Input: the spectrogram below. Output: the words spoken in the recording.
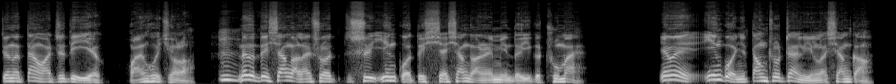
就那弹丸之地也还回去了。嗯。那个对香港来说是英国对香香港人民的一个出卖，因为英国你当初占领了香港，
